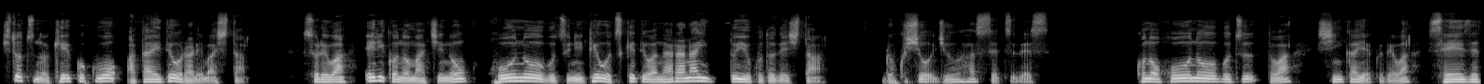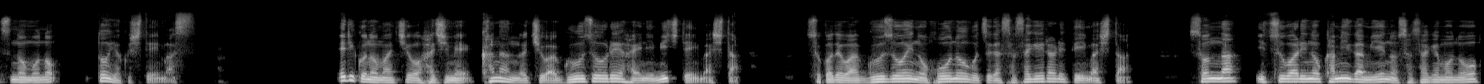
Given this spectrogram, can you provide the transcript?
一つの警告を与えておられました。それはエリコの町の奉納物に手をつけてはならないということでした。6章18節です。この奉納物とは新海訳では聖絶のものと訳しています。エリコの町をはじめカナンの地は偶像礼拝に満ちていました。そこでは偶像への奉納物が捧げられていました。そんな偽りの神々への捧げ物を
